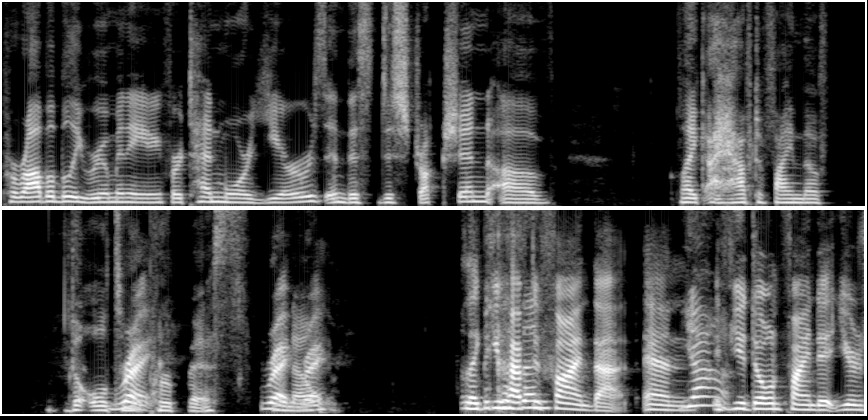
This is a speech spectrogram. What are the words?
probably ruminating for 10 more years in this destruction of like i have to find the the ultimate Right. purpose you Right, know? right. Like you have to find that. And Yeah. if you don't find it, you're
